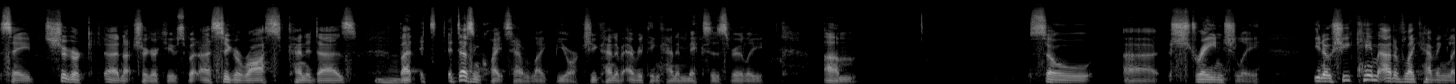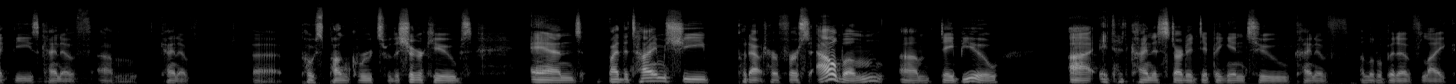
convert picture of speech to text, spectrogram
say sugar, uh, not sugar cubes, but uh, Sigur Rós kind of does, Mhm. but it's, it doesn't quite sound like Bjork. She kind of everything kind of mixes really, um, so uh, strangely. You know, she came out of like having like these kind of um, kind of uh, post punk roots with the Sugar Cubes, and by the time she put out her first album um, debut, uh, it had kind of started dipping into kind of a little bit of like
